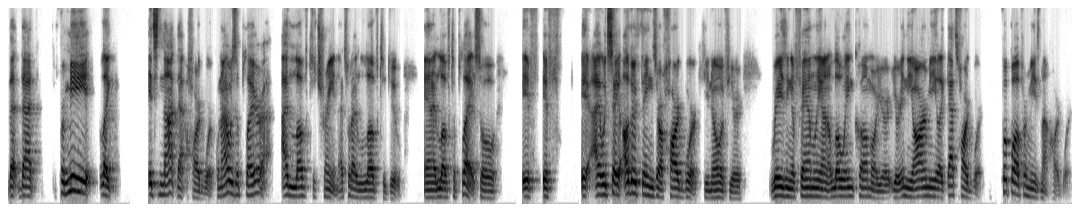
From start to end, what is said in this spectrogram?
that, that for me, like, it's not that hard work. When I was a player, I love to train. That's what I love to do. And I love to play. So if, if, I would say other things are hard work. You know, if you're raising a family on a low income or you're you're in the army like that's hard work. Football for me is not hard work.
